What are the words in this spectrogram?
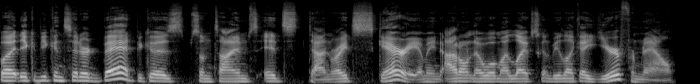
But it could be considered bad because sometimes it's downright scary. I mean, I don't know what my life's going to be like a year from now.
